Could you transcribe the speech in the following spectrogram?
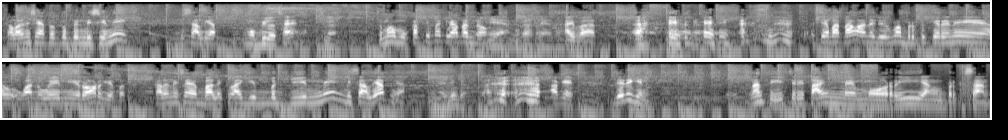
Kalau ini saya tutupin di sini, bisa lihat mobil saya nggak? Enggak. Cuma muka kita kelihatan dong. Iya, muka kelihatan. Hai Bar. Oke. Siapa tahu Anda di rumah berpikir ini one way mirror gitu. Kalau ini saya balik lagi begini, bisa lihat nggak? Enggak juga. Oke, jadi gini. Nanti ceritain memori yang berkesan.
